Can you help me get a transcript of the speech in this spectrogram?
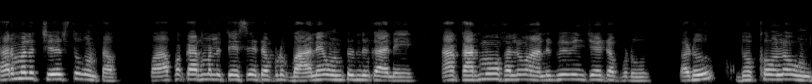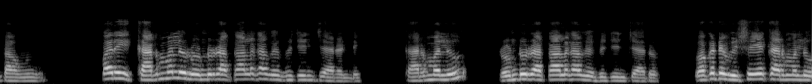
కర్మలు చేస్తూ ఉంటాం. పాప కర్మలు చేసేటప్పుడు బాగానే ఉంటుంది కానీ ఆ కర్మ ఫలం అనుభవించేటప్పుడు వాడు దుఃఖంలో ఉంటాము. మరి కర్మలు రెండు రకాలుగా విభజించారండి. కర్మలు రెండు రకాలుగా విభజించారు. ఒకటి విషయ కర్మలు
